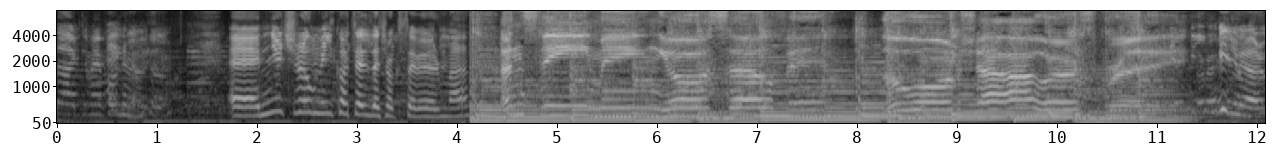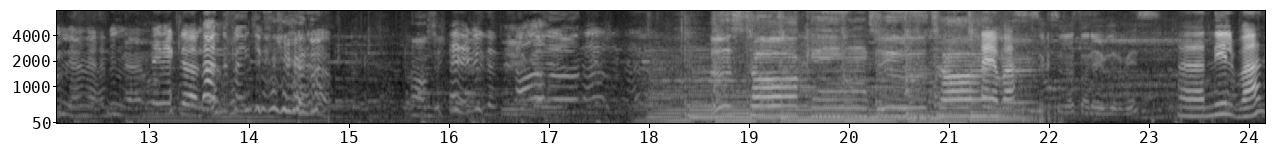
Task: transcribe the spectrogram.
Ben daha ekleme yapabilir miyim? Ee, Neutral Milk Hotel'i de çok seviyorum ben. and steaming yourself in the warm shower spray. Bilmiyorum. Bilmiyorum yani. Bilmiyorum. Benim eklemem. Ben de seninkini biliyorum. Tamamdır. De. Sağ olun. Who's talking to time? Merhaba. Sizi kısaca tanıyabilir miyiz? Ee, Nil ben.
